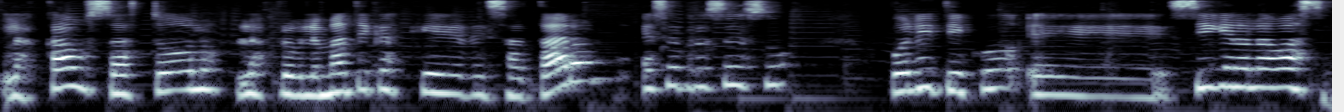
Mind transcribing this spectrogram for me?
las causas, todas las problemáticas que desataron ese proceso político siguen a la base.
